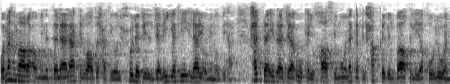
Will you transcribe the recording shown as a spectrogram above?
ومهما رأوا من الدلالات الواضحة والحجج الجلية لا يؤمنوا بها حتى إذا جاءوك يخاصمونك في الحق بالباطل يقولون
